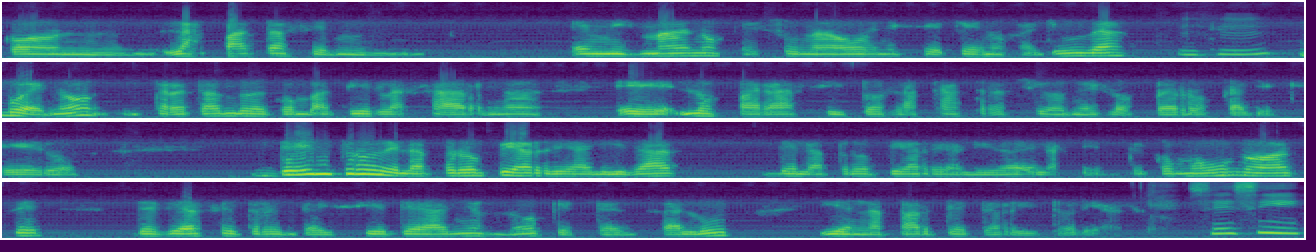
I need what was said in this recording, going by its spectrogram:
con las patas en, en mis manos, que es una ONG que nos ayuda. Bueno, tratando de combatir la sarna, eh, los parásitos, las castraciones, los perros callejeros, dentro de la propia realidad, de la propia realidad de la gente, como uno hace desde hace 37 años, ¿no? Que está en salud y en la parte territorial. Ceci,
